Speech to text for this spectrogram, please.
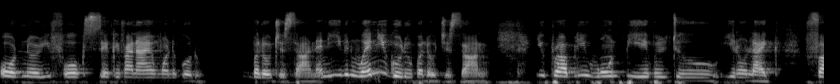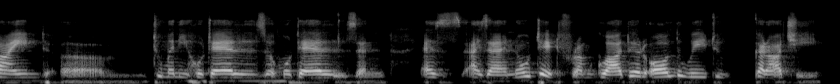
ordinary folks. Like if I want to go to Balochistan. And even when you go to Balochistan, you probably won't be able to, you know, like find um, too many hotels or motels. And as, as I noted, from Gwadar all the way to Karachi,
